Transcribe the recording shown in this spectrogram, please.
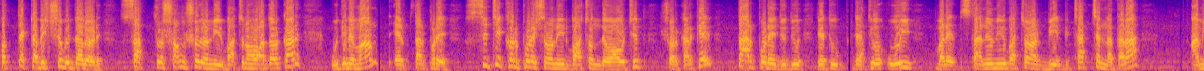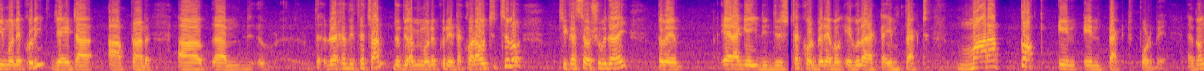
প্রত্যেকটা বিশ্ববিদ্যালয়ের ছাত্র সংসদ নির্বাচন হওয়া দরকার। উদিনে মান্থ এর তারপরে সিটি কর্পোরেশন নির্বাচন দেওয়া উচিত সরকারকে। তারপরে যদি যেহেতু জাতীয় ওই মানে স্থানীয় নির্বাচন আর বিএনপি চাচ্ছেন না তারা, আমি মনে করি যে এটা আপনার রেখে দিতে চান। যদি আমি মনে করি এটা করা উচিত ছিল, ঠিক আছে, অসুবিধা নেই। তবে এর আগে এই জিনিসটা করবেন এবং এগুলোর একটা ইম্প্যাক্ট মারাত্মক ইম্প্যাক্ট পড়বে। এবং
